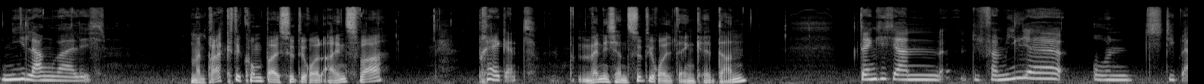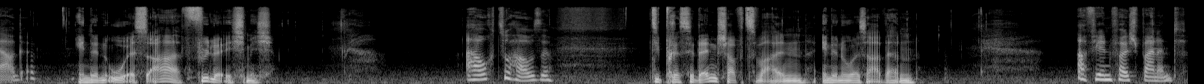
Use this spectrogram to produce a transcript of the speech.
nie langweilig. Mein Praktikum bei Südtirol 1 war prägend. Wenn ich an Südtirol denke, dann denke ich an die Familie und die Berge. In den USA fühle ich mich. Auch zu Hause. Die Präsidentschaftswahlen in den USA werden. Auf jeden Fall spannend.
